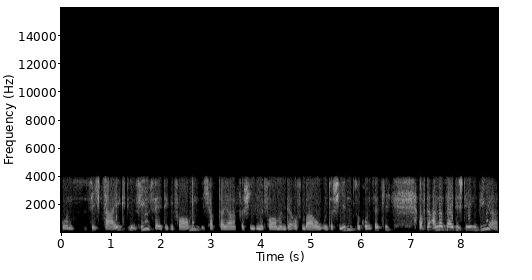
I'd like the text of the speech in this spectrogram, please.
uns sich zeigt in vielfältigen Formen. Ich habe da ja verschiedene Formen der Offenbarung unterschieden, so grundsätzlich. Auf der anderen Seite stehen wir.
